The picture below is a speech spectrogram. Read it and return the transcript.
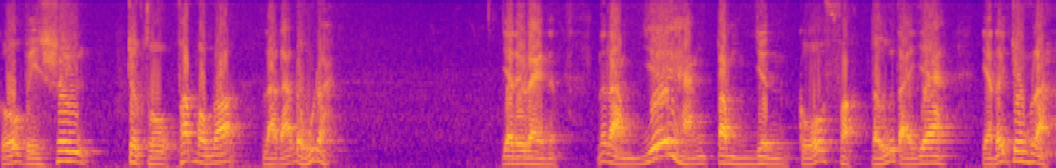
của vị sư trực thuộc pháp môn đó là đã đủ rồi. Và điều này nó làm giới hạn tầm nhìn của Phật tử tại gia. Và nói chung là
